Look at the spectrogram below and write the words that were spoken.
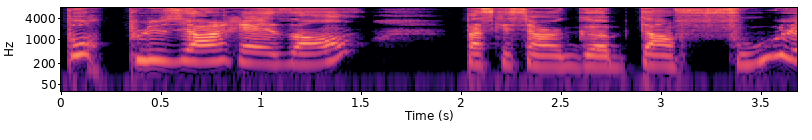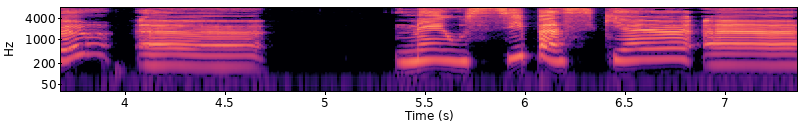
pour plusieurs raisons. Parce que c'est un gobe temps fou, là. Euh, mais aussi parce que... Euh,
